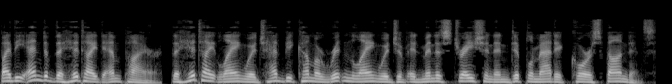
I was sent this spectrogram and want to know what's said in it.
By the end of the Hittite Empire, the Hittite language had become a written language of administration and diplomatic correspondence.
